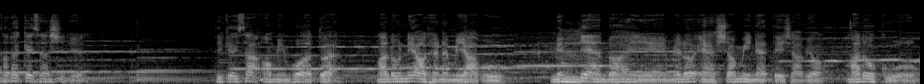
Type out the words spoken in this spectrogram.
နောက်တစ်ကိစ္စရှိသေးတယ်ဒီကိစ္စအောင်မြင်ဖို့အတွက်ငါတို့နှစ်ယောက်တည်းနဲ့မရဘူး မင်းပြန်သွားရင်မင်းတို့အန်ရှောင်းမီနဲ့တေချာပြောငါတို့ကူအောင်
